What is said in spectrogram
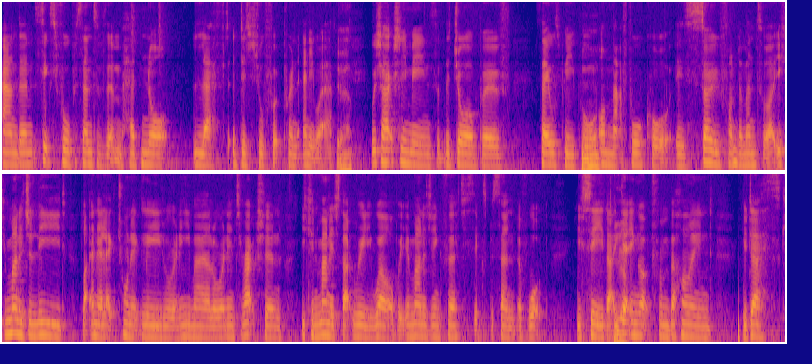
And um, 64% of them had not left a digital footprint anywhere, Yeah. which actually means that the job of salespeople on that forecourt is so fundamental. Like you can manage a lead, like an electronic lead or an email or an interaction, you can manage that really well, but you're managing 36% of what you see. That Yeah. getting up from behind your desk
